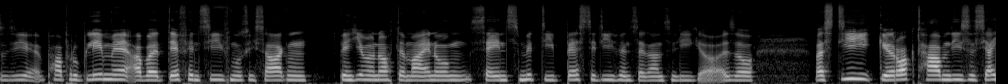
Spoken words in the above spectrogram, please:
die paar Probleme, aber defensiv muss ich sagen, bin ich immer noch der Meinung, Saints mit die beste Defense der ganzen Liga. Also was die gerockt haben dieses Jahr,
